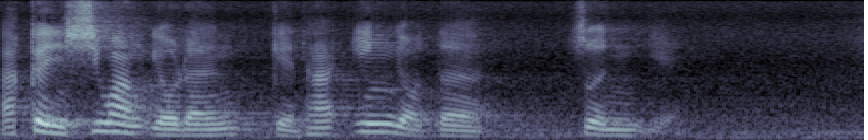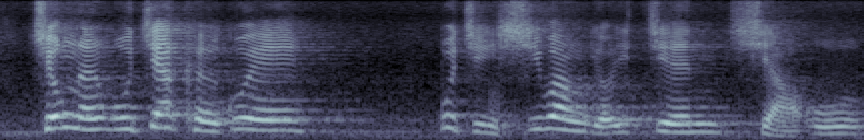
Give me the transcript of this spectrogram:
他更希望有人给他应有的尊严。穷人无家可归。不仅希望有一间小屋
